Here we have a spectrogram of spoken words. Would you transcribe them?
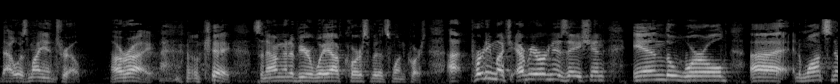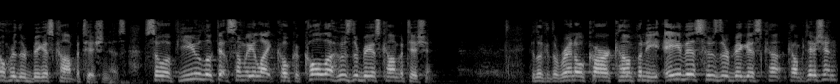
That was my intro. All right. Okay. So now I'm going to veer way off course, but it's one course. Uh, pretty much every organization in the world uh, wants to know who their biggest competition is. So if you looked at somebody like Coca-Cola, who's their biggest competition? If you look at the rental car company Avis, who's their biggest co- competition?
